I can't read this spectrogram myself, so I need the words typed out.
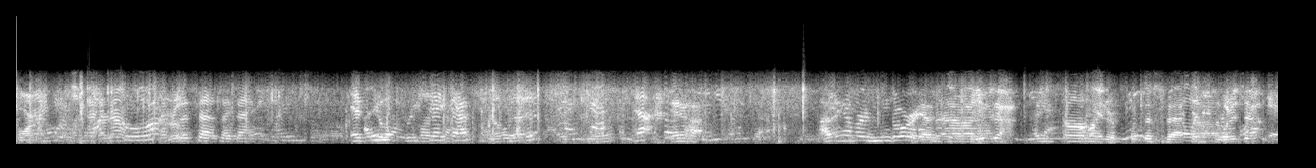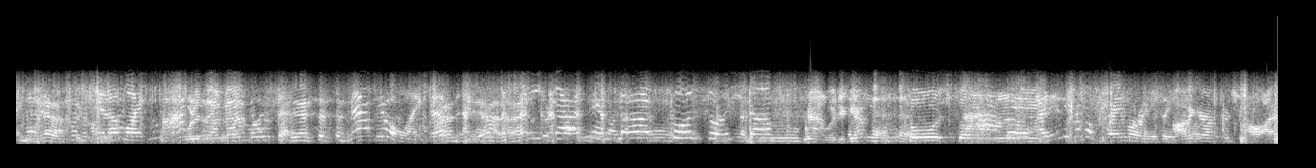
For me? I don't know. That's what it says, I think. If you appreciate that, know that it. Yeah. Yeah. I think I've heard the story. Uh, Who's that? I saw later. Put this back in. What is that? Yeah. And I'm like, I What is that, Matt? Matthew will like that. Matt, Um, what'd you get? Toy Story. I didn't have a frame or anything. Autograph picture. Oh, I.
